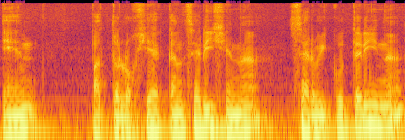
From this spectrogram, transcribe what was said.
en patología cancerígena, cervicuterina,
